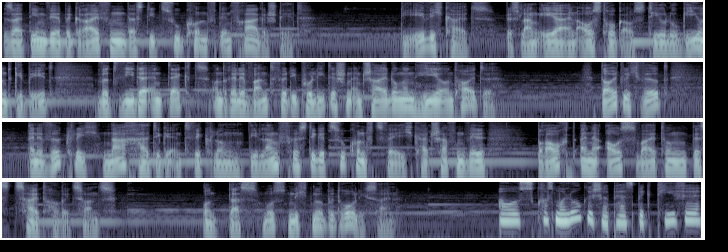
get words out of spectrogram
seitdem wir begreifen, dass die Zukunft in Frage steht. Die Ewigkeit, bislang eher ein Ausdruck aus Theologie und Gebet, wird wiederentdeckt und relevant für die politischen Entscheidungen hier und heute. Deutlich wird, eine wirklich nachhaltige Entwicklung, die langfristige Zukunftsfähigkeit schaffen will, braucht eine Ausweitung des Zeithorizonts. Und das muss nicht nur bedrohlich sein. Aus kosmologischer Perspektive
